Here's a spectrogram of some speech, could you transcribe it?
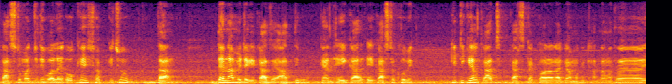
কাস্টমার যদি বলে, ওকে সব কিছু দান দেন আমি এটাকে কাজে হাত দিব। কেন এই কাজ এই কাজটা খুবই ক্রিটিক্যাল কাজ। কাজটা করার আগে আমাকে ঠান্ডা মাথায়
